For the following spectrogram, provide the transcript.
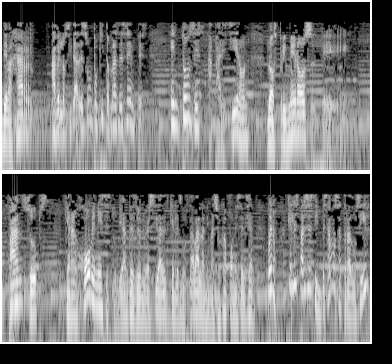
de bajar a velocidades un poquito más decentes. Entonces aparecieron los primeros eh, fansubs que eran jóvenes estudiantes de universidades que les gustaba la animación japonesa y decían, bueno, ¿qué les parece si empezamos a traducir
